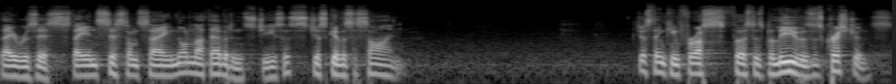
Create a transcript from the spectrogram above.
they resist. They insist on saying, Not enough evidence, Jesus. Just give us a sign. Just thinking for us, first as believers, as Christians,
